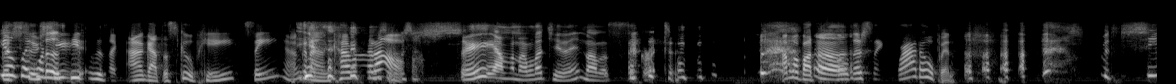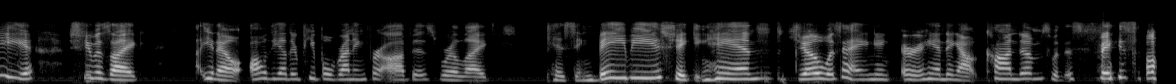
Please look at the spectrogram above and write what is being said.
Feels But like so one of those people who's like, I got the scoop, he see, I'm gonna cover it all. See, I'm gonna let you in on a secret. I'm about to Uh. this thing wide open. but she she was like you know all the other people running for office were like kissing babies shaking hands joe was hanging or handing out condoms with his face on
